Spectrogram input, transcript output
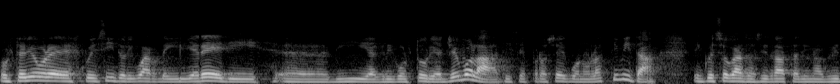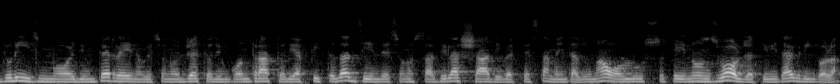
Ulteriore quesito riguarda gli eredi eh, di agricoltori agevolati se proseguono l'attività. In questo caso si tratta di un agriturismo e di un terreno che sono oggetto di un contratto di affitto d'azienda e sono stati lasciati per testamento ad una Onlus che non svolge attività agricola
